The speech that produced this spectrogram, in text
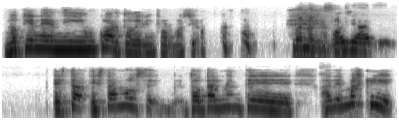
No tiene ni un cuarto de la información. Bueno, o sea, está, estamos totalmente... Además que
